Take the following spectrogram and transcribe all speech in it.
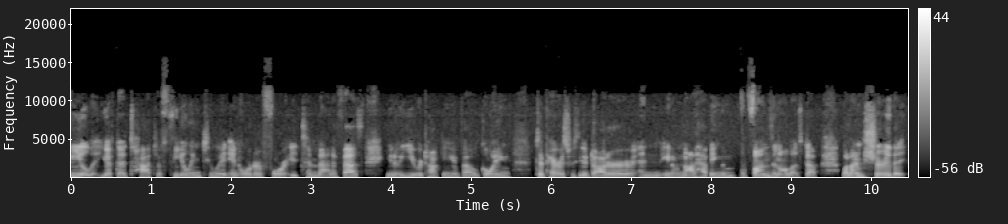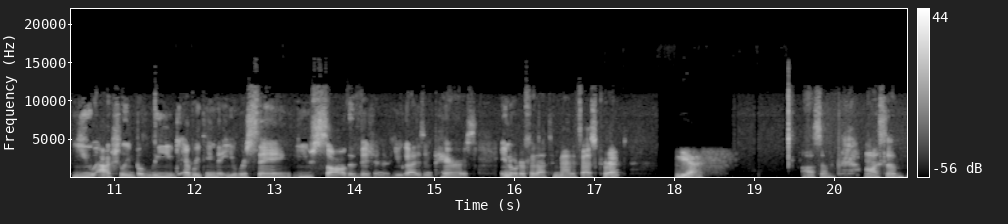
feel it. You have to attach a feeling to it in order for it to manifest. You know, you were talking about going to Paris with your daughter and, you know, not having the, the funds and all that stuff. But I'm sure that you actually believed everything that you were saying. You saw the vision of you guys in Paris in order for that to manifest, correct? Yes. Awesome. Awesome.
